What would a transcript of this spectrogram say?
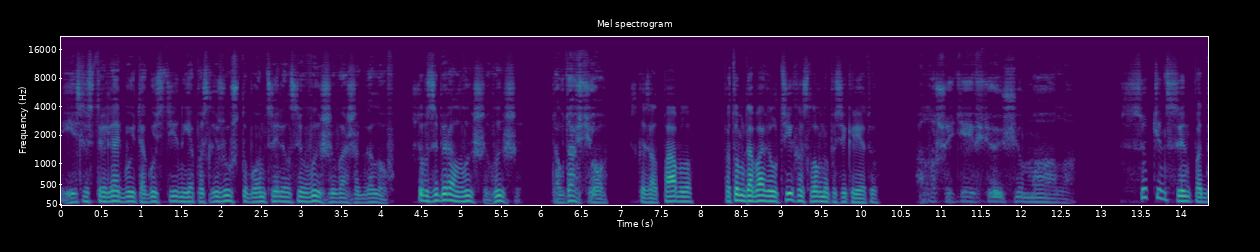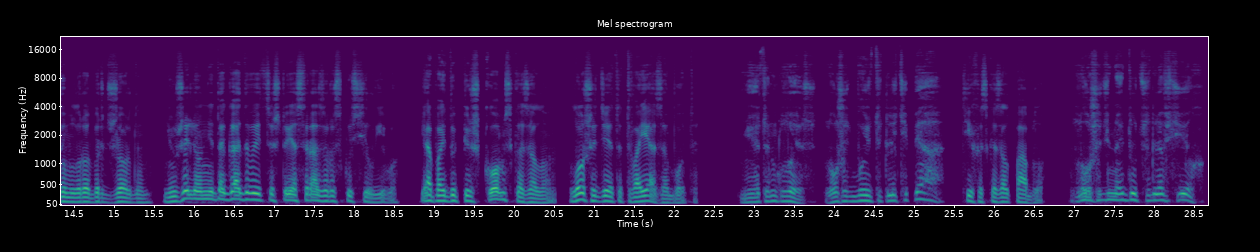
Если стрелять будет Агустин, я послежу, чтобы он целился выше ваших голов, чтобы забирал выше, выше. — Тогда все, — сказал Пабло, потом добавил тихо, словно по секрету. — А лошадей все еще мало. — Сукин сын, — подумал Роберт Джордан. — Неужели он не догадывается, что я сразу раскусил его? — Я пойду пешком, — сказал он. — Лошади — это твоя забота. — Нет, Инглес, лошадь будет и для тебя, — тихо сказал Пабло. — Лошади найдутся для всех.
